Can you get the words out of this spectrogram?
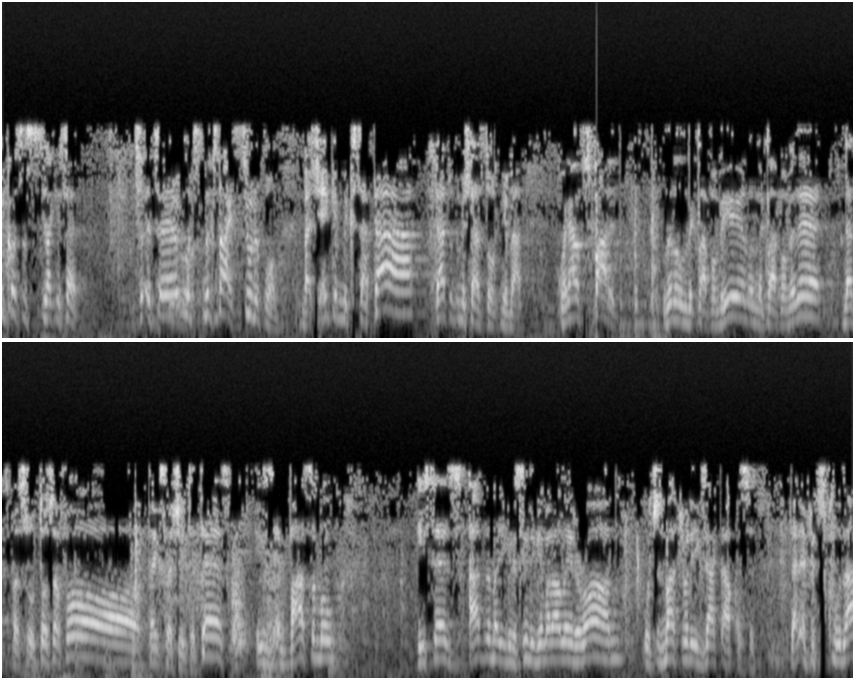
because it's like you said. It's, it's uh, looks, looks nice. It's uniform. Mashek and miksata. That's what the Mishnah is talking about. We're now spotted. Little in the clap over here, little in the clap over there. That's pasul. Tosafot takes Rashi to test. He's impossible. He says, Adraba, you're going to see the Gemara later on, which is much really the exact opposite. That if it's kula,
